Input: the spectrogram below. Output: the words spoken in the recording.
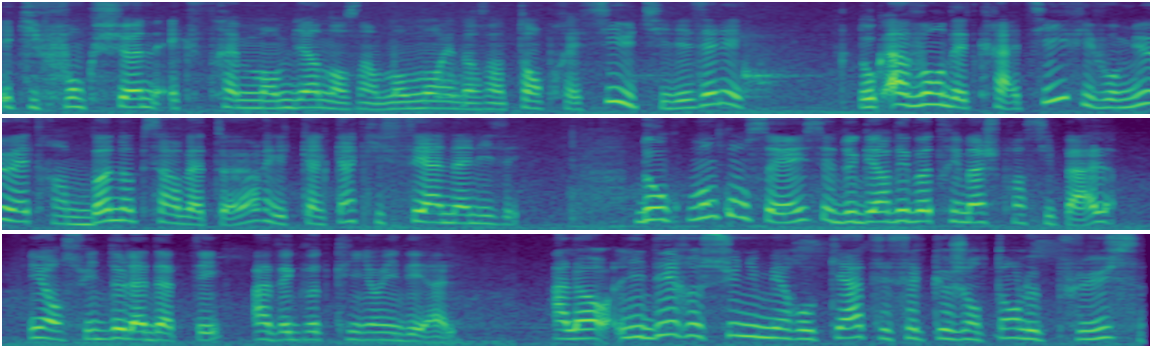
et qui fonctionnent extrêmement bien dans un moment et dans un temps précis, utilisez-les. Donc avant d'être créatif, il vaut mieux être un bon observateur et quelqu'un qui sait analyser. Donc mon conseil, c'est de garder votre image principale et ensuite de l'adapter avec votre client idéal. Alors l'idée reçue numéro 4, c'est celle que j'entends le plus.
